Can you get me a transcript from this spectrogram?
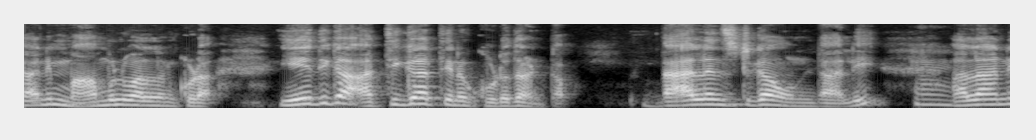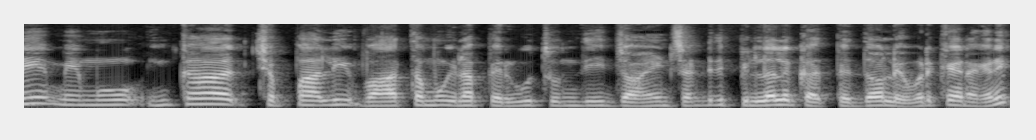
కానీ మామూలు వాళ్ళని కూడా ఏదిగా అతిగా తినకూడదు అంటాం బ్యాలెన్స్డ్గా ఉండాలి. అలానే మేము ఇంకా చెప్పాలి వాతము ఇలా పెరుగుతుంది జాయింట్స్ అంటే ఇది పిల్లలు పెద్దవాళ్ళు ఎవరికైనా కానీ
